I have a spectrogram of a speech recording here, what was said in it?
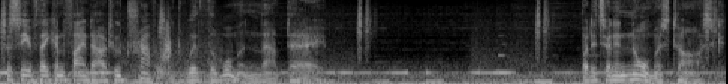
to see if they can find out who traveled with the woman that day. But it's an enormous task.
